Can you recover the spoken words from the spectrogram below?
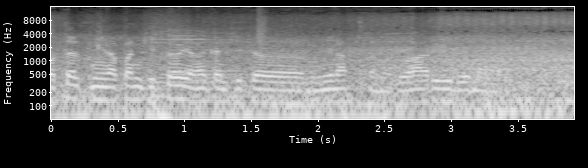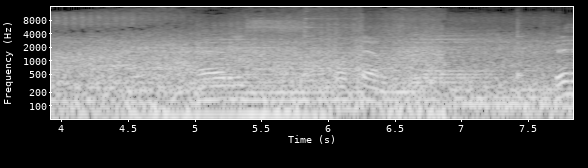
hotel penginapan kita yang akan kita menginap selama 2 hari 2 malam. Harris Hotel. Okey.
